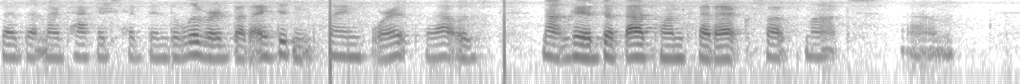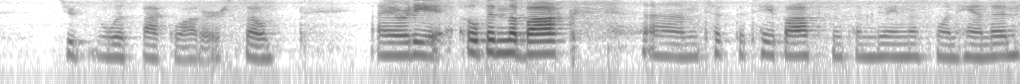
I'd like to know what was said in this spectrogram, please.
said that my package had been delivered, but I didn't sign for it, so that was not good. But that's on FedEx, that's not um, with Backwater. So I already opened the box, um, took the tape off since I'm doing this one-handed.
